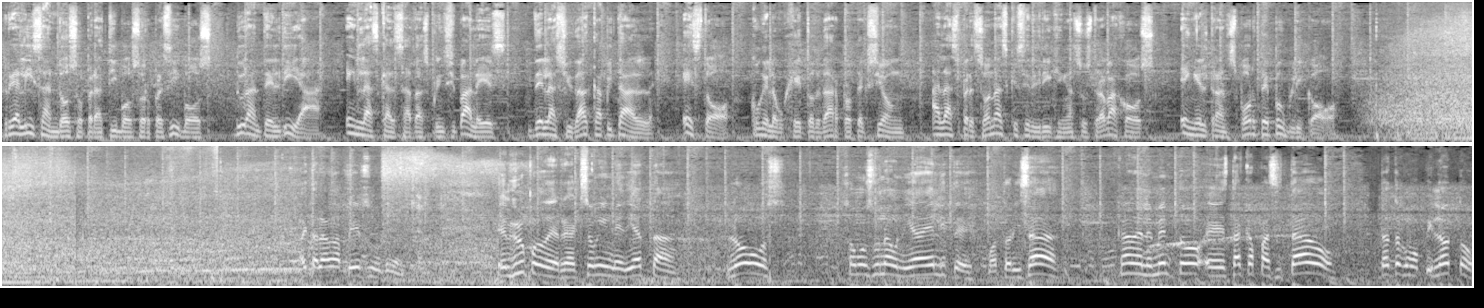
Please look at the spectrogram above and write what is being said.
realizan dos operativos sorpresivos durante el día en las calzadas principales de la ciudad capital. Esto con el objeto de dar protección a las personas que se dirigen a sus trabajos en el transporte público. Ahí te la van a pedir su documento. El grupo de reacción inmediata Lobos, somos una unidad élite motorizada. Cada elemento eh, está capacitado, tanto como piloto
